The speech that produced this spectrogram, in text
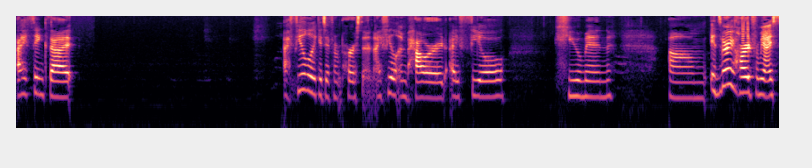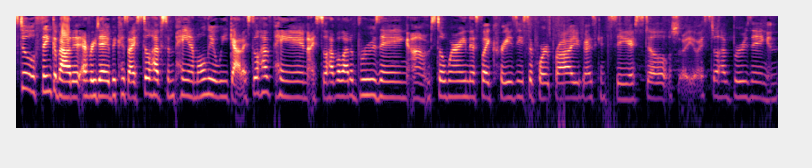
I think that I feel like a different person. I feel empowered. I feel human. Um, it's very hard for me. I still think about it every day because I still have some pain. I'm only a week out. I still have pain. I still have a lot of bruising. Um, I'm still wearing this like crazy support bra. You guys can see. I still I'll show you. I still have bruising and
